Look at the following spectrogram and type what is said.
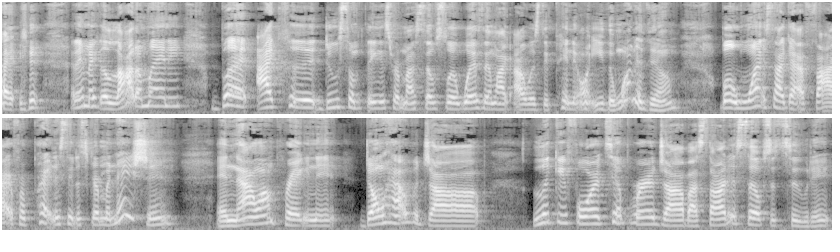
Like I didn't make a lot of money, but I could do some things for myself. So it wasn't like I was dependent on either one of them. But once I got fired for pregnancy discrimination, and now I'm pregnant, don't have a job, looking for a temporary job. I started substituting.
